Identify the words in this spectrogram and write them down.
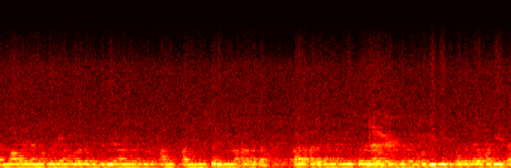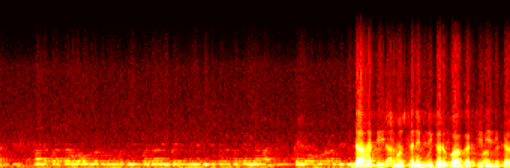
عن معمر عن الزهري عن عروة بن الزبير عن انس عن المسور بن مخرمة قال خرج النبي صلى الله عليه وسلم من الحديبية فذكر الحديث قال فاتاه عروة بن مسعود فجعل يكلم النبي صلى الله عليه وسلم فكلم كلمه اخذ به دا حدیث چې مستنیم ذکر کو اگر چې دې ذکر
